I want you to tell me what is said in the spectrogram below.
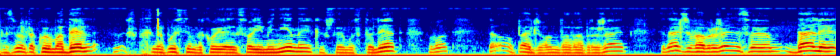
возьмем такую модель, допустим, такой свои именины, что ему сто лет, вот. Опять же, он воображает. И дальше в воображении своем дали,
